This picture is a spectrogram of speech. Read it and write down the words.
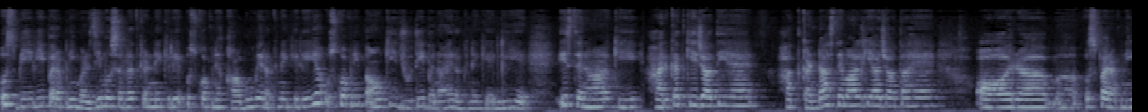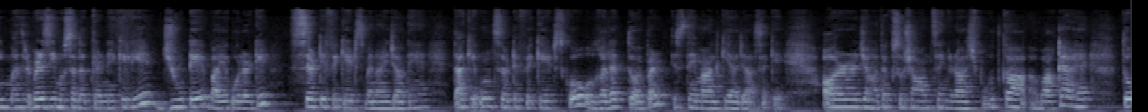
उस बीवी पर अपनी मर्ज़ी मुसलत करने के लिए, उसको अपने काबू में रखने के लिए, या उसको अपनी पाँव की जूती बनाए रखने के लिए। इस तरह की हरकत की जाती है, हथकंडा इस्तेमाल किया जाता है, और उस पर अपनी मर्ज़ी मुसलत करने के लिए झूठे बायोपोलर के सर्टिफिकेट्स बनाए जाते हैं। ताकि उन सर्टिफिकेट्स को गलत तौर पर इस्तेमाल किया जा सके। और जहाँ तक सुशांत सिंह राजपूत का वाक़ है तो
